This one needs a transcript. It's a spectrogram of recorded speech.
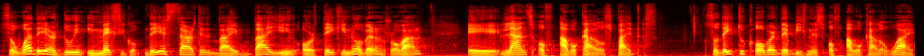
So what they are doing in Mexico, they started by buying or taking over, robar, uh, lands of avocados, paltas. So they took over the business of avocado. Why?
